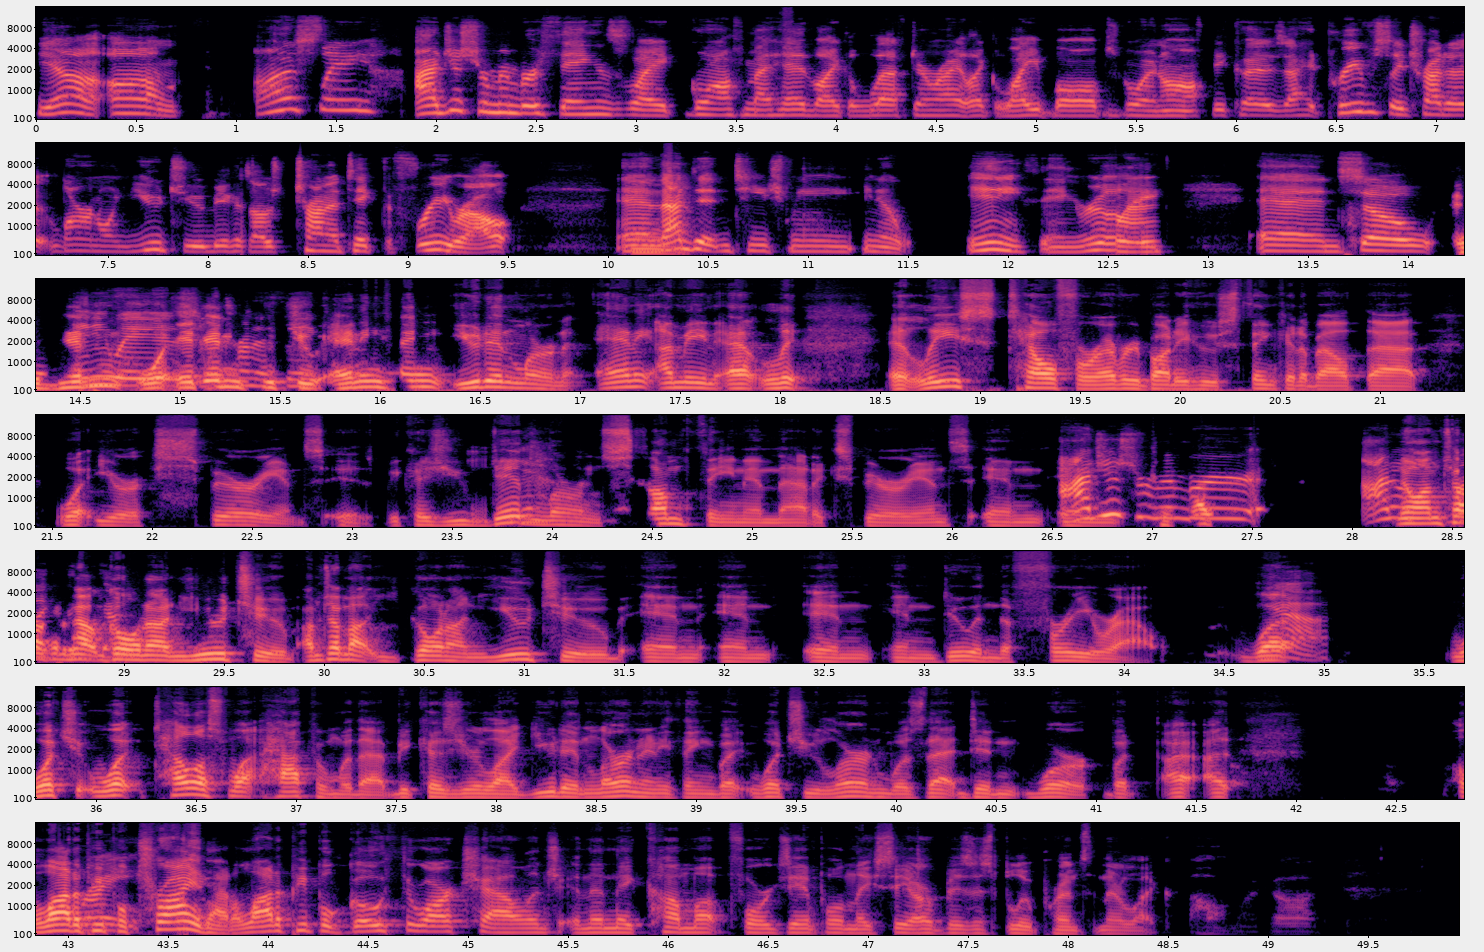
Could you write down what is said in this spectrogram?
Yeah, um honestly, I just remember things like going off in my head like left and right like light bulbs going off because I had previously tried to learn on YouTube because I was trying to take the free route and Mm. that didn't teach me, you know, anything really. And so It didn't. well, it didn't teach you anything. You didn't learn any. I mean, at least at least tell for everybody who's thinking about that what your experience is, because you did Yeah. learn something in that experience. And, I just remember I don't No, I'm talking the about going on YouTube. I'm talking about going on YouTube and and and and doing the free route. What Yeah. what you, what tell us what happened with that because you're like you didn't learn anything, but what you learned was that didn't work. But I, I a lot of people try that. A lot of people go through our challenge and then they come up, for example, and they see our business blueprints and they're like, oh my god,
